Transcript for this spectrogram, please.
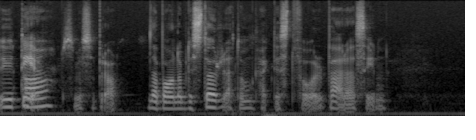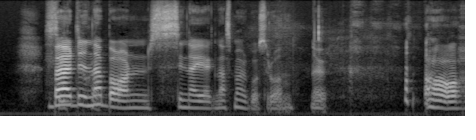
Det är ju det Ja. som är så bra. När barnen blir större, att de faktiskt får bära sin... Bär dina själv. barn sina egna smörgåsrån nu? Ja,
